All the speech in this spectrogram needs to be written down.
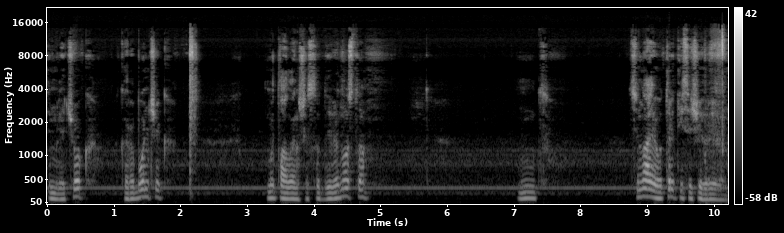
Темлячок, карабончик. Метал N690. От. Ціна його 3000 гривень.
